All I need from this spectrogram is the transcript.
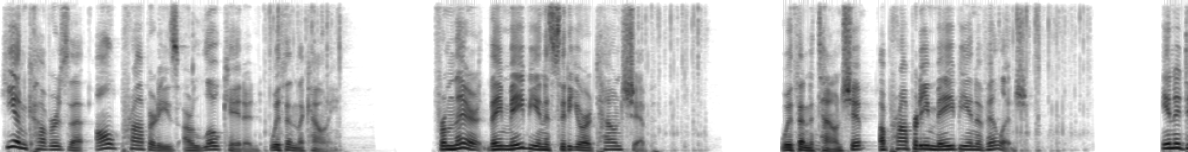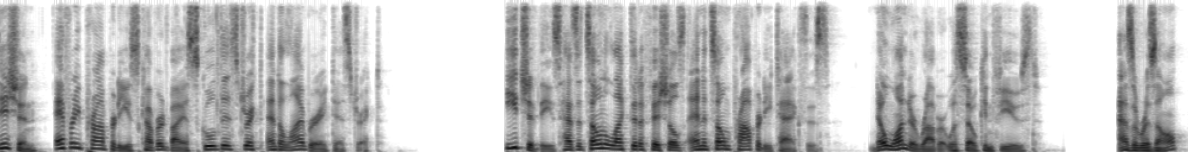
he uncovers that all properties are located within the county. From there, they may be in a city or a township, Within a township, a property may be in a village. In addition, every property is covered by a school district and a library district. Each of these has its own elected officials and its own property taxes. No wonder Robert was so confused. As a result,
